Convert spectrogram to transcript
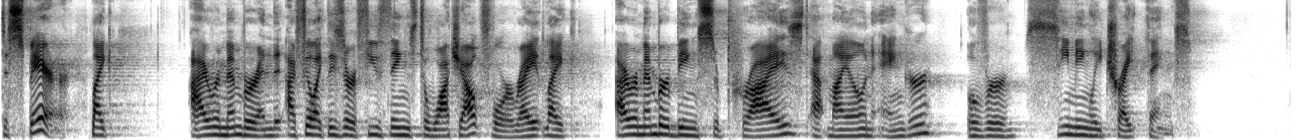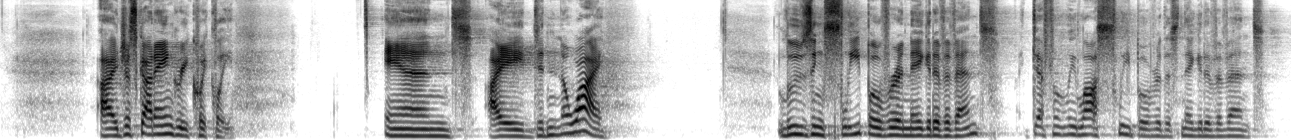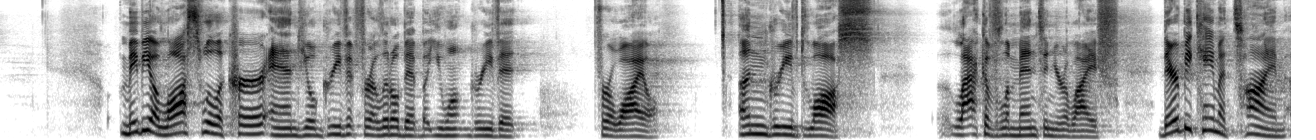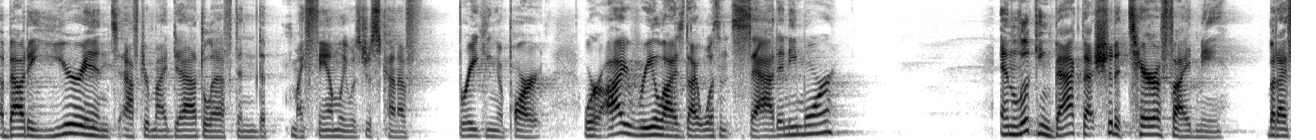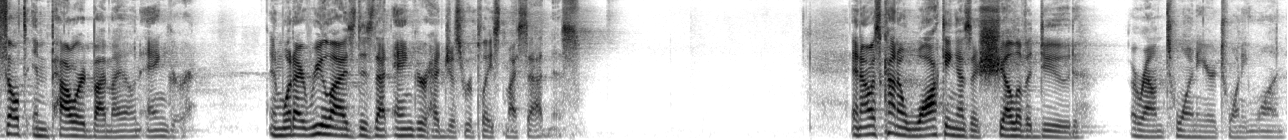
despair. Like I remember and I feel like these are a few things to watch out for, right? Like I remember being surprised at my own anger over seemingly trite things. I just got angry quickly. And I didn't know why losing sleep over a negative event. I definitely lost sleep over this negative event. Maybe a loss will occur and you'll grieve it for a little bit, but you won't grieve it for a while. Ungrieved loss, lack of lament in your life. There became a time about a year in after my dad left and the, my family was just kind of breaking apart where I realized I wasn't sad anymore and looking back, that should have terrified me, but I felt empowered by my own anger. And what I realized is that anger had just replaced my sadness. And I was kind of walking as a shell of a dude around 20 or 21,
